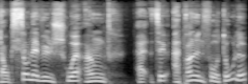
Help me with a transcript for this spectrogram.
Donc, si on avait eu le choix entre, à, tu sais, à prendre une photo, là,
